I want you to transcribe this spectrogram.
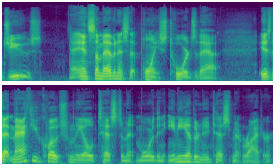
Jews, and some evidence that points towards that is that Matthew quotes from the Old Testament more than any other New Testament writer.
